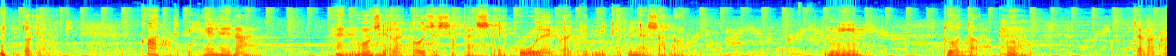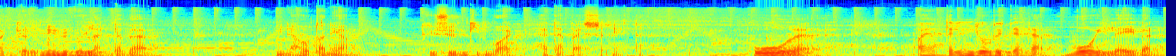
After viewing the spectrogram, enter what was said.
nyt todellakin. Katri Helena, hän on siellä toisessa päässä ja kuulee kaiken, mitä minä sanon. Niin, tuota, tämä kaikki oli niin yllättävää. Minä otan ja kysynkin vain hätäpäissäni, että kuule, ajattelin juuri tehdä voileivän.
